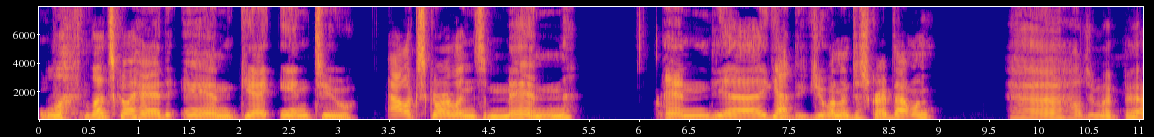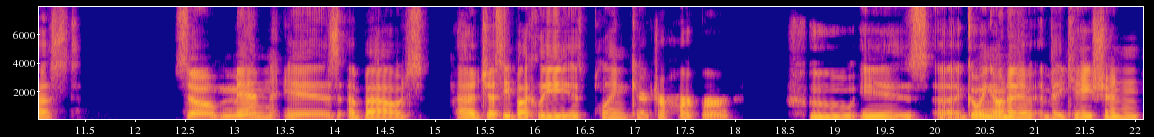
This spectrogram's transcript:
Let's go ahead and get into Alex Garland's Men. And uh, yeah, did you want to describe that one? Uh, I'll do my best. So, Men is about uh, Jessie Buckley is playing character Harper, who is uh, going on a vacation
